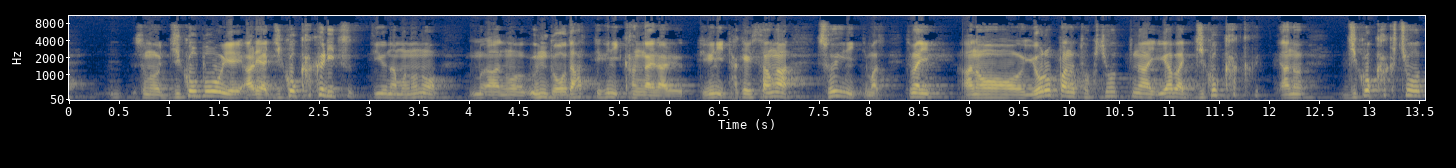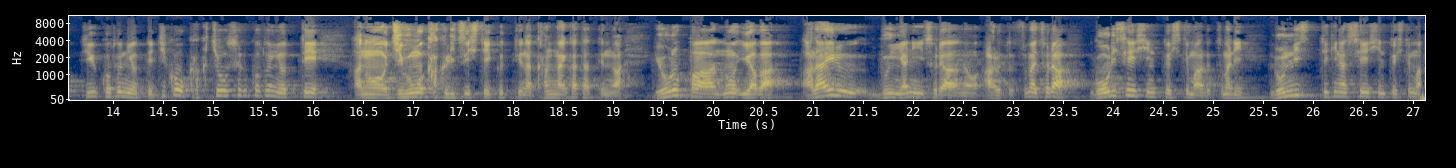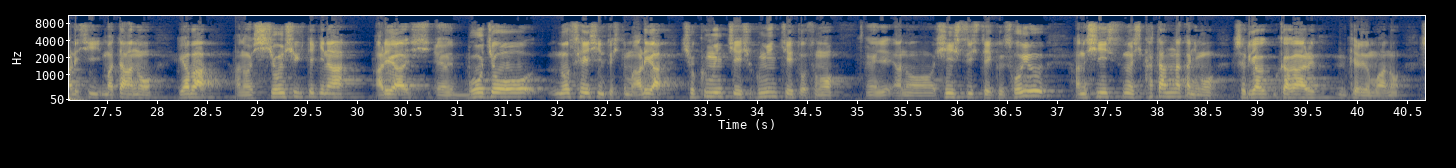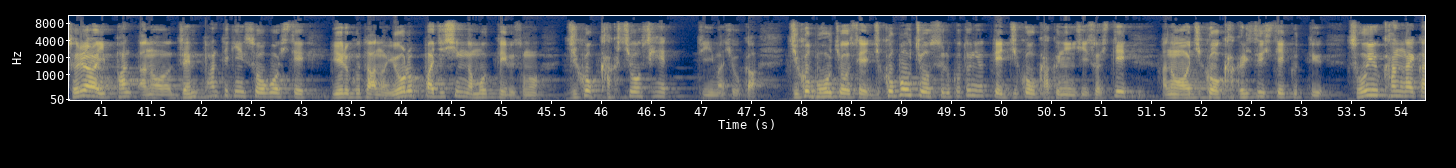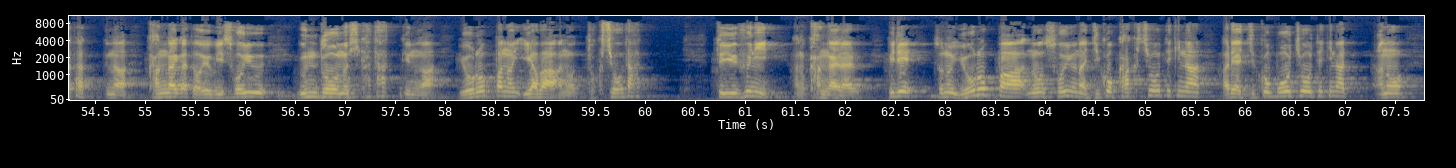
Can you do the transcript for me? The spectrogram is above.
その自己防衛、あるいは自己確立っていうようなものの、あの、運動だっていうふうに考えられるっていうふうに竹内さんはそういうふうに言ってます。つまり、あの、ヨーロッパの特徴っていうのは、いわば自己拡、あの、自己拡張っていうことによって、自己を拡張することによって、あの、自分を確立していくっていうような考え方っていうのは、ヨーロッパのいわば、あらゆる分野にそれは、あの、あると。つまりそれは合理精神としてもある。つまり、論理的な精神としてもあるし、またあの、いわば、あの、資本主義的な、あるいは、膨張の精神としても、あるいは、植民地へ植民地へとその、あの、進出していく、そういう、あの、進出の仕方の中にも、それが伺われるけれども、あの、それは一般、あの、全般的に総合して言えることは、あの、ヨーロッパ自身が持っている、その、自己拡張性って言いましょうか。自己膨張性、自己膨張することによって自己を確認し、そして、あの、自己を確立していくっていう、そういう考え方っていうのは、考え方及びそういう運動の仕方っていうのが、ヨーロッパのいわば、あの、特徴だ。というふうに、あの、考えられる。で、そのヨーロッパのそういうような自己拡張的な、あるいは自己膨張的な、あの、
